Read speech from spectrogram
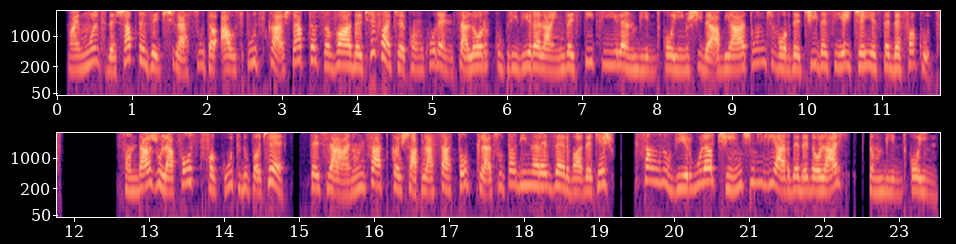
Mai mult de 70% au spus că așteaptă să vadă ce face concurența lor cu privire la investițiile în Bitcoin și de abia atunci vor decide si ei ce este de făcut. Sondajul a fost făcut după ce Tesla a anunțat că și-a plasat 8% din rezerva de cash, sau 1,5 miliarde de dolari, în Bitcoin.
